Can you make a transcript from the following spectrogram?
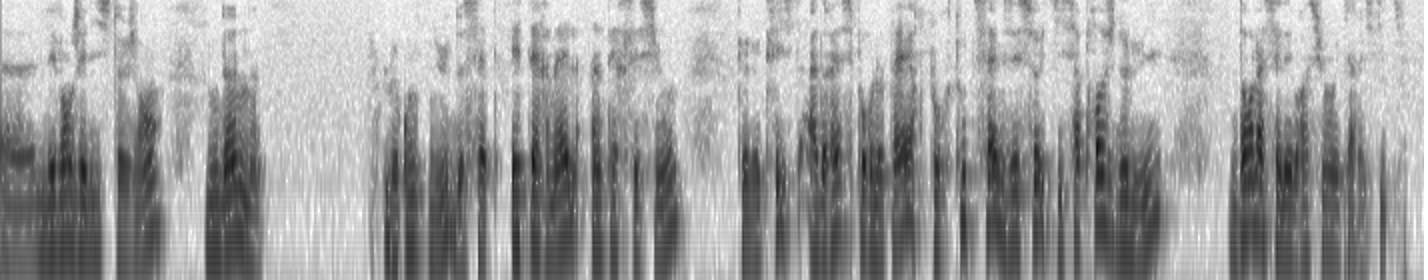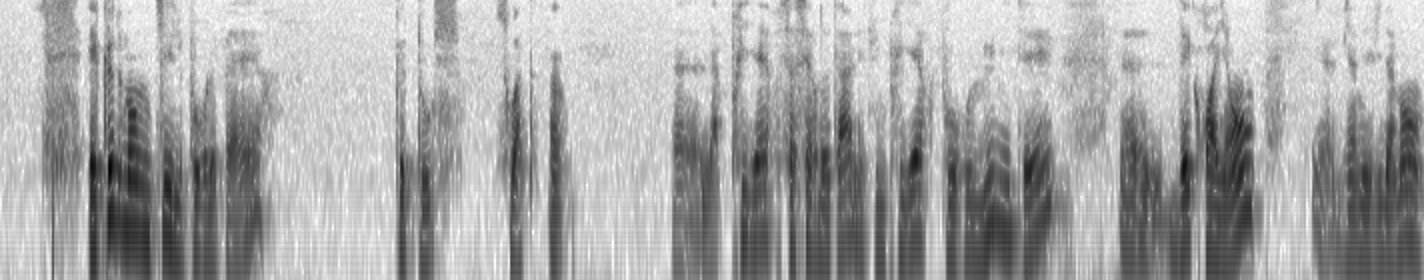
euh, l'évangéliste Jean nous donne le contenu de cette éternelle intercession que le Christ adresse pour le Père, pour toutes celles et ceux qui s'approchent de lui dans la célébration eucharistique. Et que demande-t-il pour le Père? Que tous soient un la prière sacerdotale est une prière pour l'unité des croyants. Bien évidemment,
